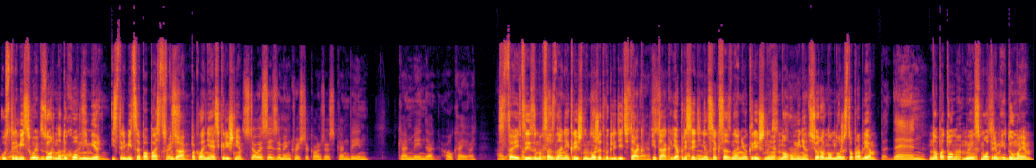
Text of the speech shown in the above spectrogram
устремить свой взор на духовный мир и стремиться попасть туда, поклоняясь Кришне. Стоицизм в сознании Кришны может выглядеть так. Итак, я присоединился к сознанию Кришны, но у меня все равно множество проблем. Но потом мы смотрим и думаем,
